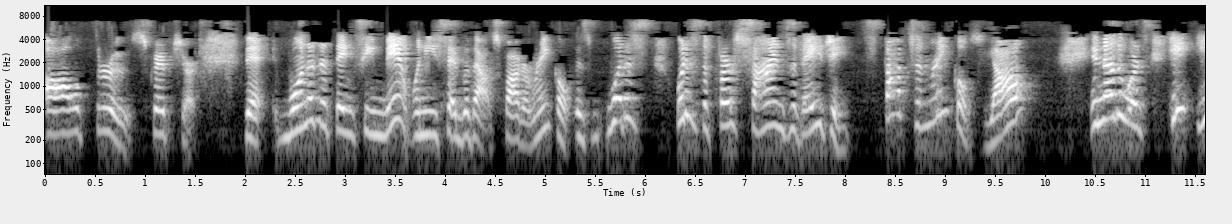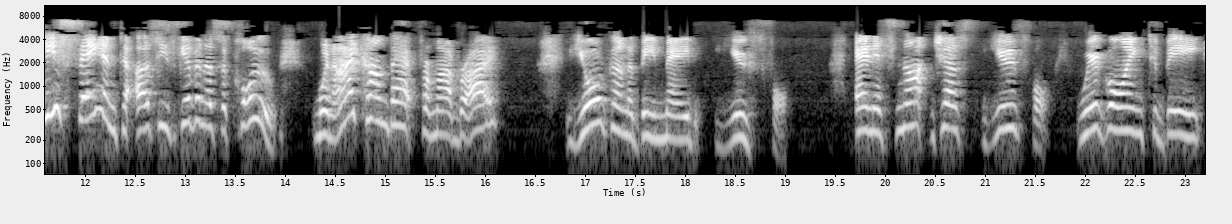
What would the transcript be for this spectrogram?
all through scripture that one of the things he meant when he said without spot or wrinkle is what is, what is the first signs of aging? Spots and wrinkles, y'all. In other words, he, he's saying to us, he's given us a clue. When I come back for my bride, you're going to be made youthful. And it's not just youthful. We're going to be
